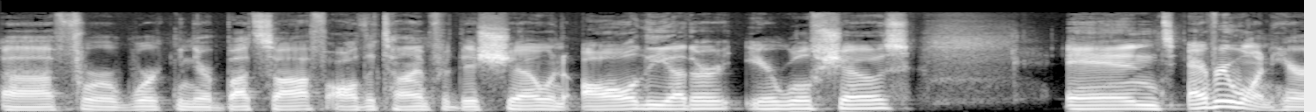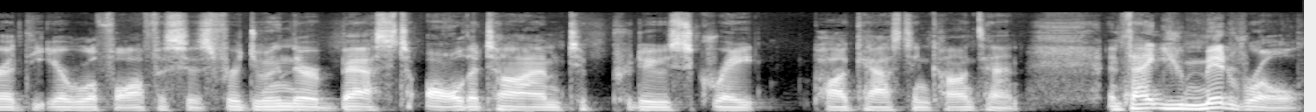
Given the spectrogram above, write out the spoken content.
uh, for working their butts off all the time for this show and all the other Earwolf shows. And everyone here at the Earwolf offices for doing their best all the time to produce great podcasting content. And thank you, Midroll.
